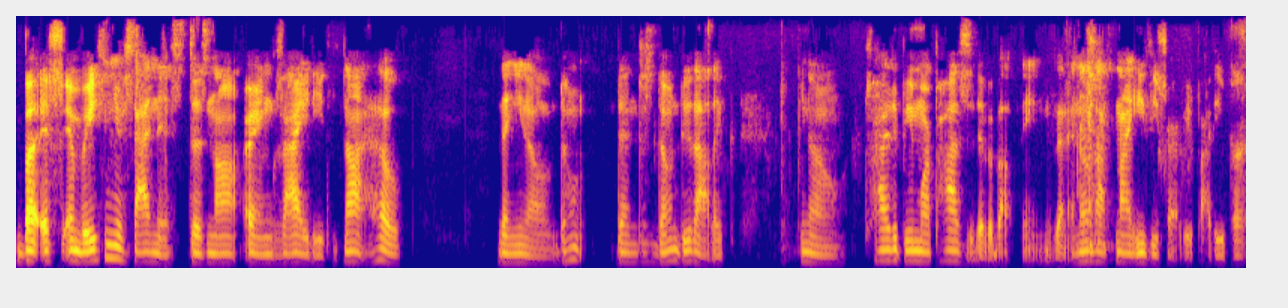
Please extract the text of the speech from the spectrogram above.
But if embracing your sadness does not, or anxiety does not help, then, you know, don't, then just don't do that. Like, you know, try to be more positive about things. And I know that's not easy for everybody, but,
